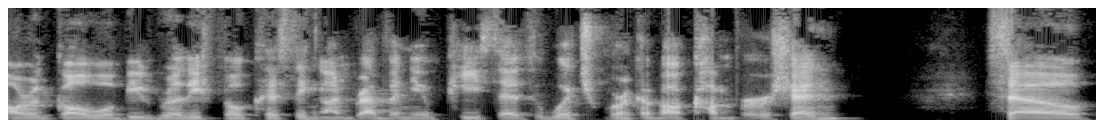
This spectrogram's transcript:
our goal will be really focusing on revenue pieces, which work about conversion. So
